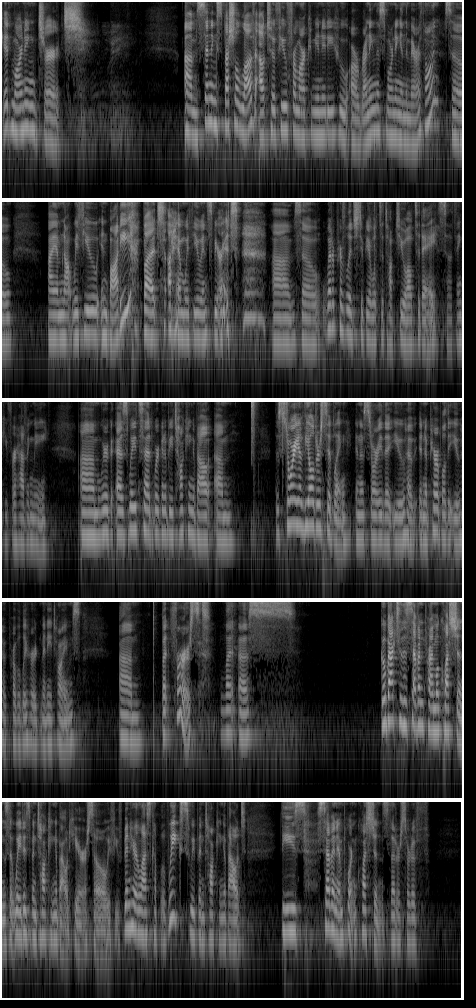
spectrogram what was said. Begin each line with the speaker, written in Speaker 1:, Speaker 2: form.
Speaker 1: Good morning, church. Um, sending special love out to a few from our community who are running this morning in the marathon. So I am not with you in body, but I am with you in spirit. Um, so, what a privilege to be able to talk to you all today. So, thank you for having me. Um, we're, as Wade said, we're going to be talking about um, the story of the older sibling in a story that you have, in a parable that you have probably heard many times. Um, but first, let us go back to the seven primal questions that Wade has been talking about here. So, if you've been here the last couple of weeks, we've been talking about these seven important questions that are sort of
